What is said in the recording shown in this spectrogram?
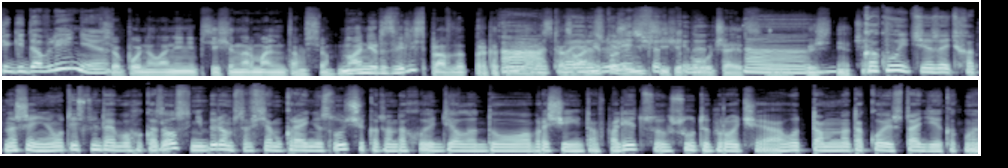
рычаги давления. Все понял, они не психи, нормально там все. Но они развелись, правда, про которые я А, рассказывал. твои Они тоже не психи, да? получается. А. То есть нет. Как выйти из этих отношений? Ну, Вот если, не дай бог, оказался, не берем совсем крайний случай, когда доходит дело до обращения там, в полицию, в суд и прочее. А вот там на такой стадии, как мы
